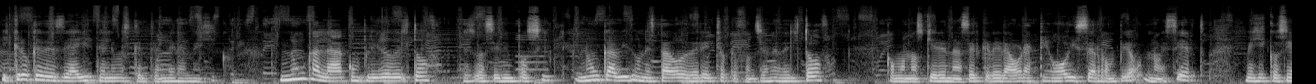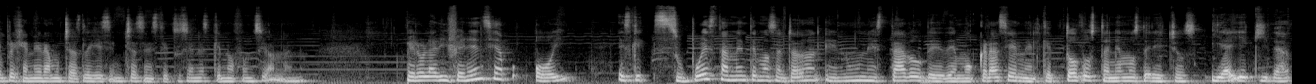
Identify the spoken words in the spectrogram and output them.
Y creo que desde ahí tenemos que entender a México. Nunca la ha cumplido del todo. Eso ha sido imposible. Nunca ha habido un Estado de Derecho que funcione del todo, como nos quieren hacer creer ahora que hoy se rompió. No es cierto. México siempre genera muchas leyes y muchas instituciones que no funcionan. Pero la diferencia hoy es que supuestamente hemos entrado en un estado de democracia en el que todos tenemos derechos y hay equidad,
